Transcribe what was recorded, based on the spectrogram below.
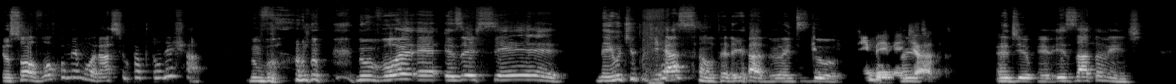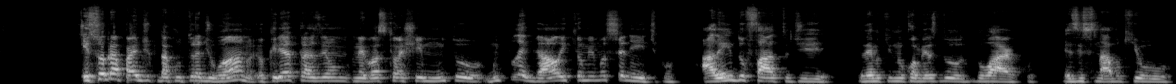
Eu só vou comemorar se o capitão deixar. Não vou, não, não vou é, exercer nenhum tipo de reação, tá ligado? Antes do. Fim bem imediato. antes de- exatamente. E sobre a parte de- da cultura de Wano, eu queria trazer um negócio que eu achei muito, muito legal e que eu me emocionei. Tipo, além do fato de. Eu lembro que no começo do, do arco, eles ensinavam que o,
